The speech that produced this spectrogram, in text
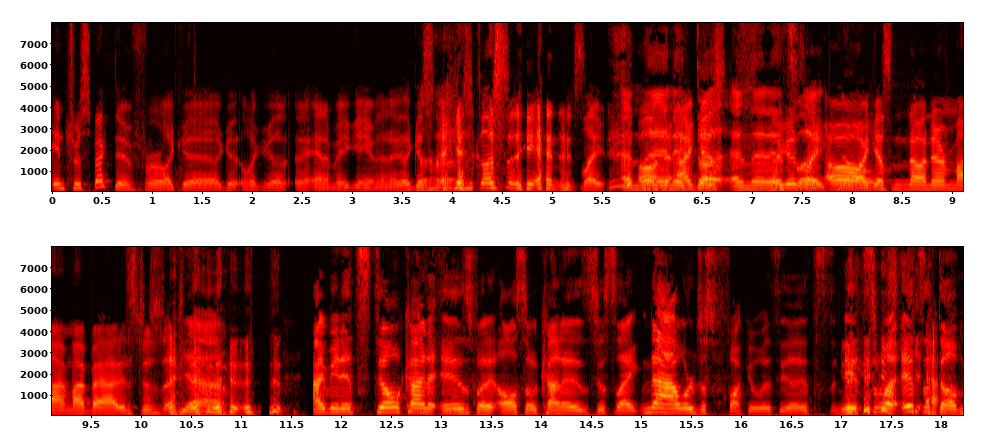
introspective for like a like a, like a, an anime game and then I guess Uh-huh. it gets close to the end it's like And oh, then I guess does, and then I it's like, like, oh, I guess no, never mind, my bad. It's just Yeah. I mean, it still kind of is, but it also kind of is just like, nah, we're just fucking with you. It's it's what it's Yeah. a dumb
